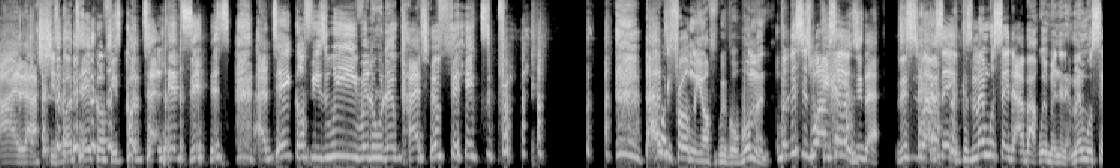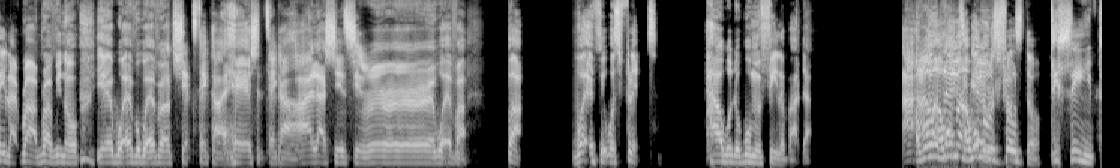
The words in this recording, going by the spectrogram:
eyelashes, got to take off his contact lenses, and take off his weave and all them kinds of things, bro. That would throw me off with a woman. But this is what I'm You saying. do that. This is what I'm saying. Because men will say that about women, innit? Men will say, like, right, bruv, you know, yeah, whatever, whatever. She had to take her hair, she had to take her eyelashes, she, whatever. But what if it was flipped? How would a woman feel about that? I, A woman- a woman- a woman would response, though. Deceived,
